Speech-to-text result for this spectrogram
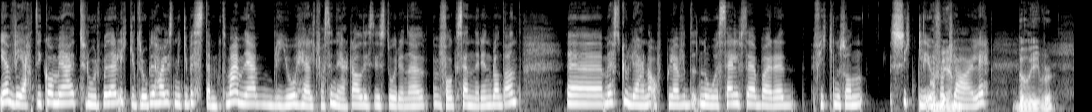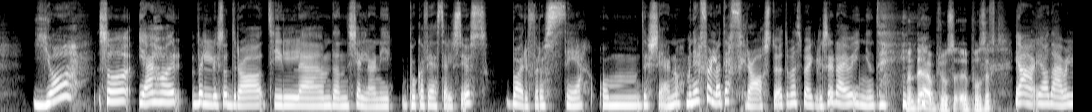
Jeg vet ikke om jeg tror på det eller ikke tror på det. Jeg har liksom ikke bestemt meg, men jeg blir jo helt fascinert av alle disse historiene folk sender inn, blant annet. Eh, men jeg skulle gjerne opplevd noe selv, så jeg bare fikk noe sånn skikkelig Og bli en- uforklarlig. Believer. Ja, så jeg har veldig lyst til å dra til eh, den kjelleren på Kafé Celsius. Bare for å se om det skjer noe. Men jeg føler at jeg frastøter meg spøkelser. Det er jo ingenting Men det er jo positivt. ja, ja, det er vel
